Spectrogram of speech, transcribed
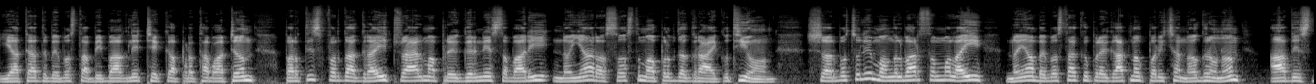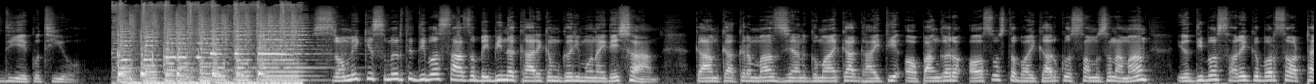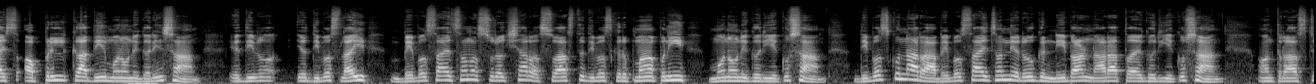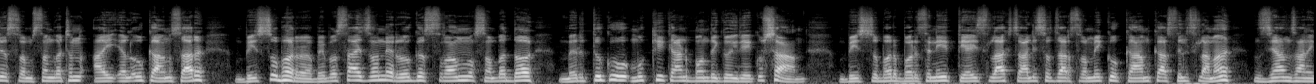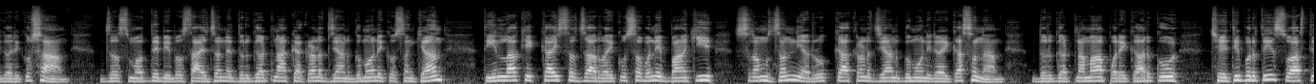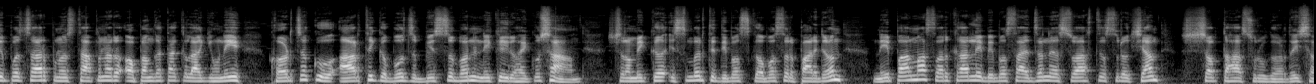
यातायात व्यवस्था विभागले ठेक्का प्रथाबाट प्रतिस्पर्धाग्राही ट्रायलमा प्रयोग गरिने सवारी नयाँ र सस्तोमा उपलब्ध गराएको थियो। सर्वोच्चले मङ्गलबारसम्मलाई नयाँ व्यवस्थाको प्रयोगत्मक परीक्षा नगराउन आदेश दिएको थियो। श्रमिक स्मृति दिवस आज विभिन्न कार्यक्रम गरी मनाइँदैछ। कामका क्रममा ज्यान गुमाएका घाइते अपाङ्ग र अस्वस्थ भएकाहरूको सम्झनामा यो दिवस हरेक वर्ष अठाइस अप्रिलका दिन मनाउने गरिन्छ। यो दिवस यो दिवसलाई व्यवसाय जन सुरक्षा र स्वास्थ्य दिवसको रूपमा पनि मनाउने गरिएको छ। दिवसको नारा व्यवसायजन्य रोग निवारण नारा तय गरिएको छ। अन्तर्राष्ट्रिय श्रम सङ्गठन आइएलओका अनुसार विश्वभर व्यवसायजन्य रोग श्रम सम्बद्ध मृत्युको मुख्य कारण बन्दै गइरहेको छ। विश्वभर वर्षेनी तेइस लाख चालिस हजार श्रमिकको कामका सिलसिलामा ज्यान जाने गरेको छ। जसमध्ये व्यवसायजन्य दुर्घटनाका कारण ज्यान गुमाउनेको सङ्ख्या तीन लाख एक्काइस हजार रहेको छ भने बाँकी श्रमजन्य रोगका कारण ज्यान गुमाउने रहेका छन्। दुर्घटनामा परेकाहरूको क्षतिपूर्ति स्वास्थ्य उपचार पुनस्थापना र अपाङ्गताका लागि हुने खर्चको आर्थिक बोझ विश्वभर निकै रहेको छ। श्रमिक स्मृति दिवसको अवसर पारेर नेपालमा सरकारले व्यवसायजन्य स्वास्थ्य सुरक्षा सप्ताह सुरु गर्दैछ।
